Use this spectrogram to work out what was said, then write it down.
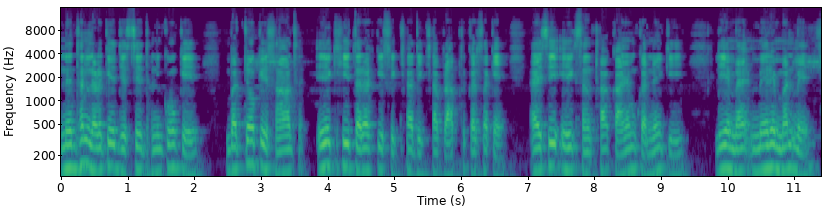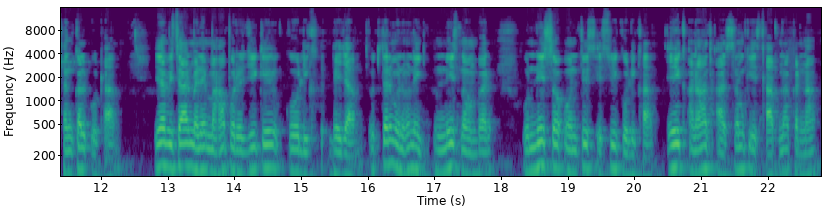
निर्धन लड़के जिससे धनिकों के, बच्चों के साथ एक ही तरह की शिक्षा दीक्षा प्राप्त कर सकें ऐसी एक संस्था कायम करने की लिए मैं, मेरे मन में संकल्प उठा। यह विचार मैंने महापुरुष जी के, को लिख, भेजा। उत्तर में उन्होंने 19 नवंबर उन्नीस सौ उनतीस ईस्वी को लिखा, एक अनाथ आश्रम की स्थापना करना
